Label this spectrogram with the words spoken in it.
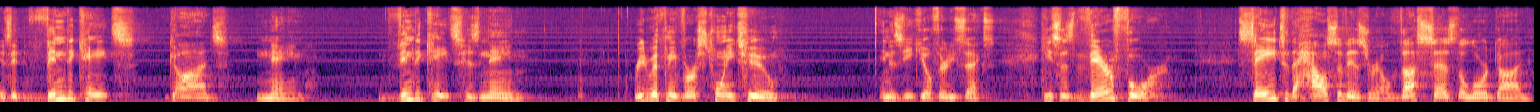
is it vindicates God's name, vindicates his name. Read with me verse 22 in Ezekiel 36. He says, Therefore, say to the house of Israel, Thus says the Lord God,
